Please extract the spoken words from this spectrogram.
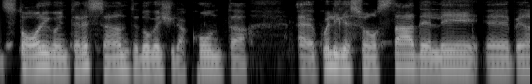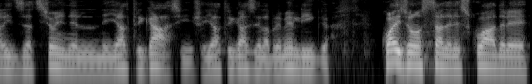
storico interessante dove ci racconta eh, quelli che sono state le eh, penalizzazioni nel, negli altri casi, cioè gli altri casi della Premier League, quali sono state le squadre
